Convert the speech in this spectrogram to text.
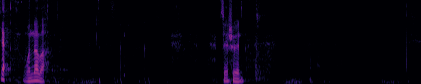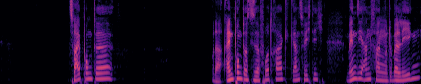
Ja, wunderbar. Sehr schön. Zwei Punkte oder ein Punkt aus dieser Vortrag, ganz wichtig. Wenn Sie anfangen und überlegen,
